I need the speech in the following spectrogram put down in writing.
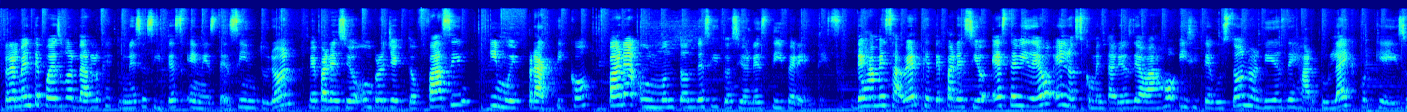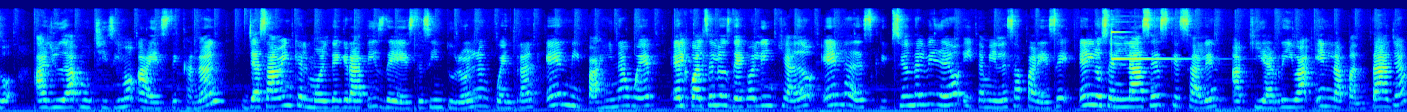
Realmente puedes guardar lo que tú necesites en este cinturón. Me pareció un proyecto fácil y muy práctico para un montón de situaciones diferentes. Déjame saber qué te pareció este video en los comentarios de abajo y si te gustó no olvides dejar tu like porque eso ayuda muchísimo a este canal. Ya saben que el molde gratis de este cinturón lo encuentran en mi página web, el cual se los dejo linkeado en la descripción del video y también les aparece en los enlaces que salen aquí arriba en la pantalla.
